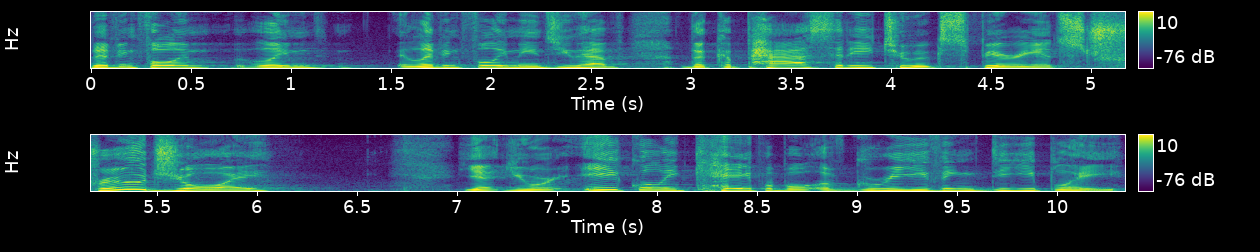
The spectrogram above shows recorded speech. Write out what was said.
Living fully, living fully means you have the capacity to experience true joy, yet you are equally capable of grieving deeply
